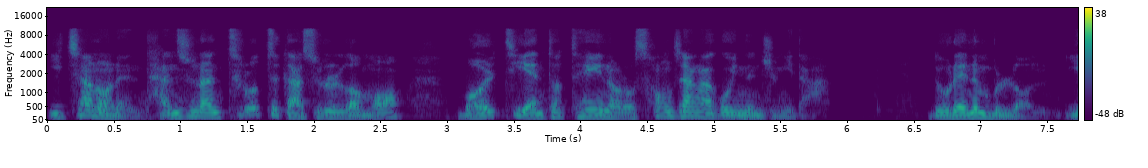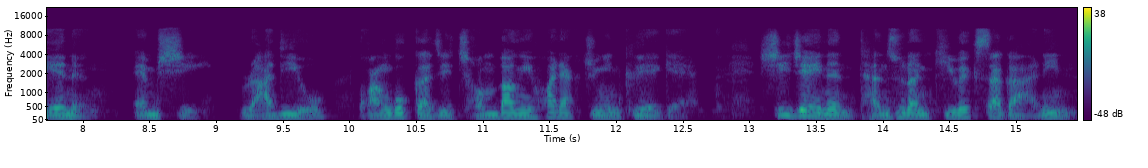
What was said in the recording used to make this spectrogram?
이찬원은 단순한 트로트 가수를 넘어 멀티 엔터테이너로 성장하고 있는 중이다. 노래는 물론 예능, MC, 라디오, 광고까지 전방위 활약 중인 그에게 CJ는 단순한 기획사가 아닌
